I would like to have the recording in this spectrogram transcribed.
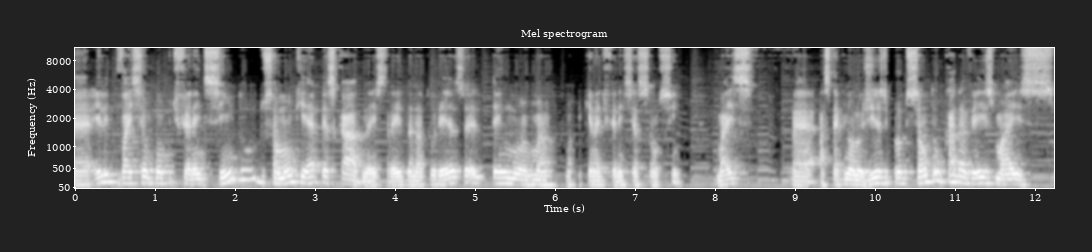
É, ele vai ser um pouco diferente, sim, do, do, salmão que é pescado, né, extraído da natureza, ele tem uma, uma, uma pequena diferenciação, sim. Mas é, as tecnologias de produção estão cada vez mais,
